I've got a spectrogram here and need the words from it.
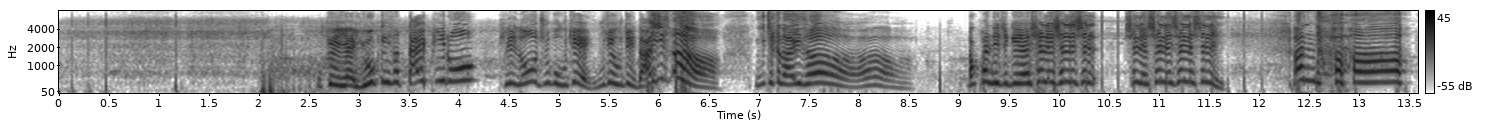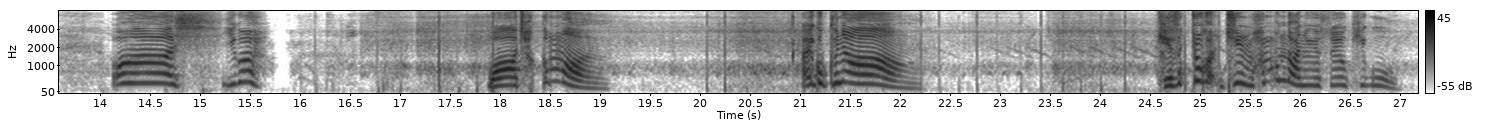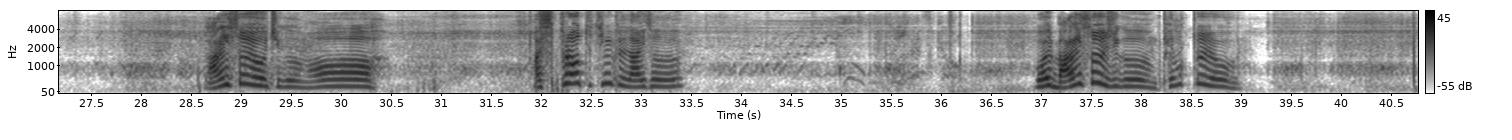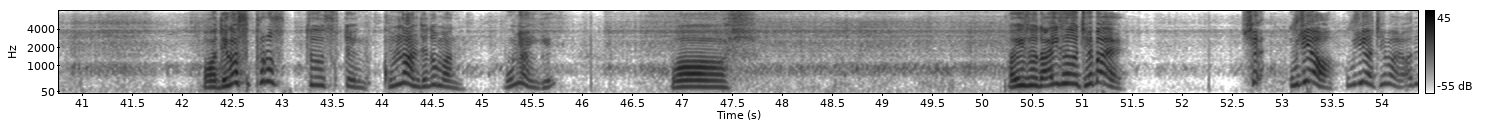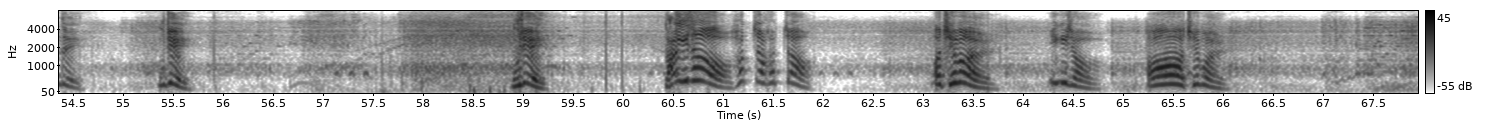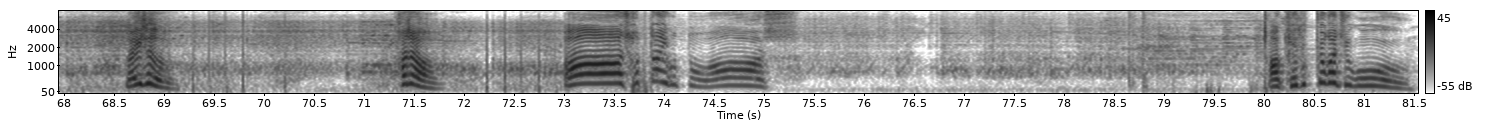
오케이 야 여기서 딸피로? 딜 넣어주고 우재 우재 우재. 나이스 우재 나이스 아. 막판 뒤지기야 셸리 셸리 셸리 셸리 셸리 셸리 셸리. 안다 와 씨 이걸. 와 잠깐만. 아 이거 그냥 계속 쪼가 지금 한 번도 안 이겼어요 키고. 망했어요 지금. 아, 아 스프라우트 팅클 나이스 와, 이 망했어요, 지금. 계속 져요. 와, 내가 스프로스트 쓸 땐 겁나 안 되더만. 뭐냐, 이게? 와, 씨. 나이스, 나이스, 제발! 쉐, 우재야! 우재야, 제발, 안 돼. 우재! 우재! 나이스! 합작, 합작! 아, 제발! 이기자. 아, 제발. 나이스 가자 아 졌다 이것도. 아 씨. 아 계속 져가지고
